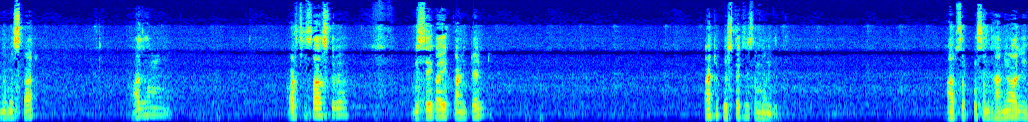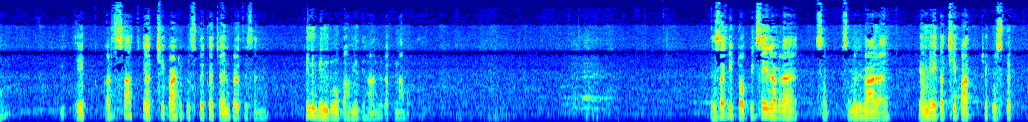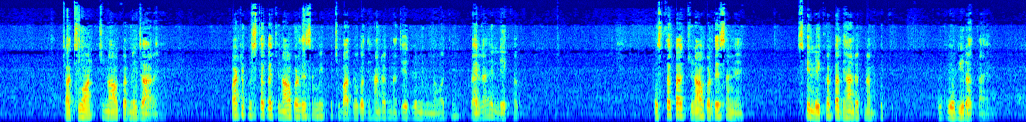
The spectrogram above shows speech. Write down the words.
नमस्कार। आज हम अर्थशास्त्र विषय का एक कंटेंट पाठ्य पुस्तक से संबंधित है। आप सबको समझाने वाले हैं कि एक अर्थशास्त्र की अच्छी पाठ्य पुस्तक का चयन करते समय किन बिंदुओं का हमें ध्यान रखना होता है। जैसा कि टॉपिक से ही लग रहा है सब समझ में आ रहा है कि हम एक अच्छी पाठ्य पुस्तक का चुनाव करने जा रहे हैं। पाठ्य पुस्तक का चुनाव करते समय कुछ बातों का ध्यान रखना चाहिए जो निम्नवत है। पहला है लेखक। पुस्तक का चुनाव करते समय उसके लेखक का ध्यान रखना बहुत उपयोगी रहता है।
